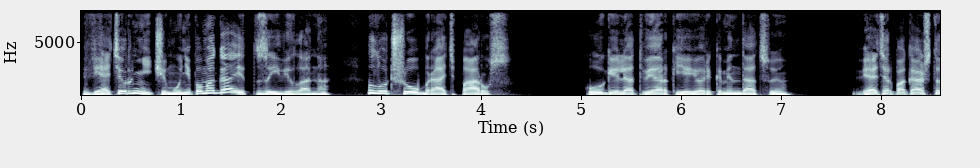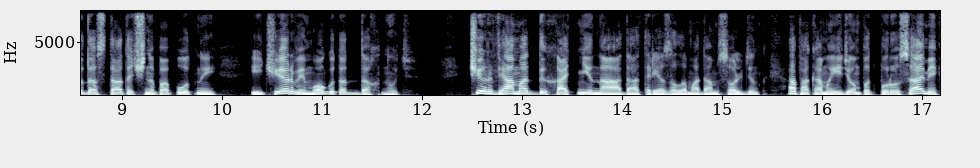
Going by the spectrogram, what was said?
«Ветер ничему не помогает», — заявила она. «Лучше убрать парус». Кугель отверг ее рекомендацию. «Ветер пока что достаточно попутный, и черви могут отдохнуть». «Червям отдыхать не надо», — отрезала мадам Сольдинг. «А пока мы идем под парусами,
